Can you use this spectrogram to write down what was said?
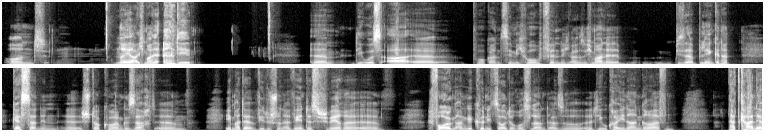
Und naja, ich meine, die, ähm, die USA äh, pokern ziemlich hoch, finde ich. Also ich meine, dieser Blinken hat gestern in äh, Stockholm gesagt, ähm, eben hat er, wie du schon erwähntest, schwere äh, Folgen angekündigt, sollte Russland also äh, die Ukraine angreifen. Er hat keine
